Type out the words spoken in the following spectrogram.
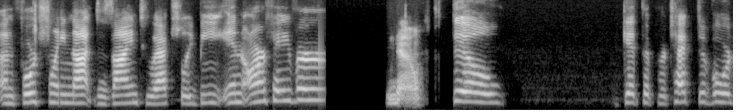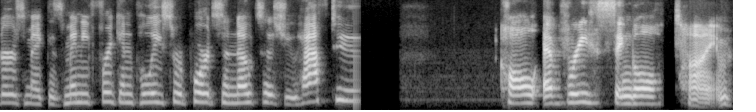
unfortunately not designed to actually be in our favor. No. Still get the protective orders, make as many freaking police reports and notes as you have to call every single time.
